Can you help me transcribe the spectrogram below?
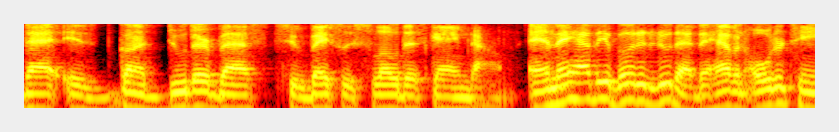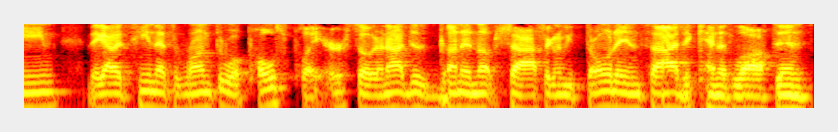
that is going to do their best to basically slow this game down. And they have the ability to do that. They have an older team. They got a team that's run through a post player. So they're not just gunning up shots. They're going to be throwing it inside to Kenneth Lofton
